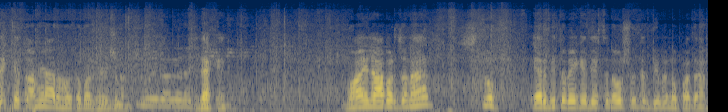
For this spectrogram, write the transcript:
দেখে তো আমি আর হতবাক হয়ে গেলাম। দেখেন, ময়লা আবর্জনার স্তূপ এর ভিতরে রেখে দিয়েছেন ওষুধের বিভিন্ন উপাদান।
